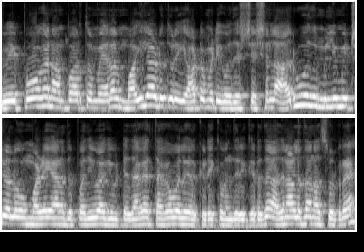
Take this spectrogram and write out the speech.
இவை போக நாம் பார்த்தோமேனால் மயிலாடுதுறை ஆட்டோமேட்டிக் வெதர் ஸ்டேஷனில் அறுபது மில்லிமீட்டர் அளவு மழையானது பதிவாகிவிட்டதாக தகவல்கள் கிடைக்க வந்திருக்கிறது. அதனால தான் நான் சொல்கிறேன்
